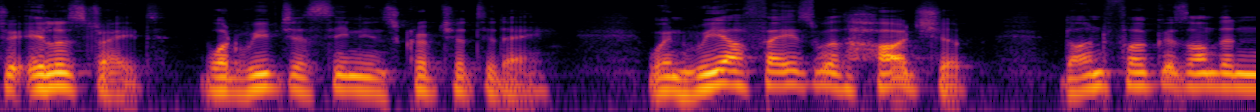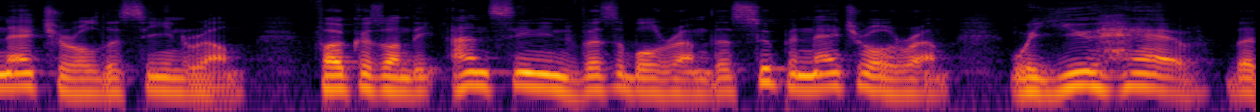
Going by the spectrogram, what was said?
to illustrate what we've just seen in Scripture today. When we are faced with hardship, don't focus on the natural, the seen realm. Focus on the unseen, invisible realm, the supernatural realm, where you have the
